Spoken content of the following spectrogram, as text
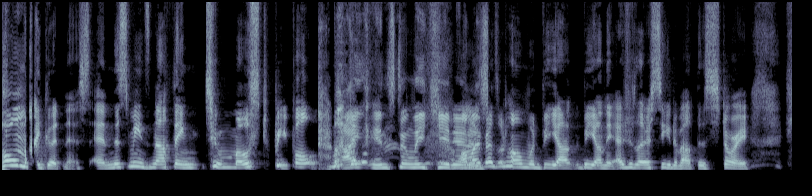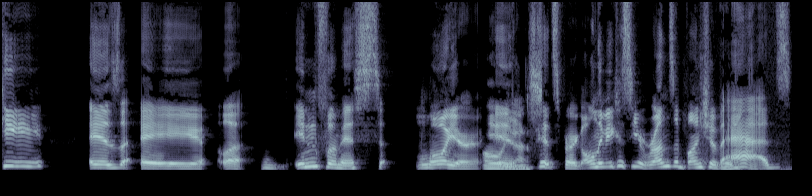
Oh my goodness. And this means nothing to most people. but I instantly keyed in. all my friends at home would be on, be on the edge of their seat about this story. He is a uh, infamous lawyer Oh, in yes. Pittsburgh only because he runs a bunch of ads.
